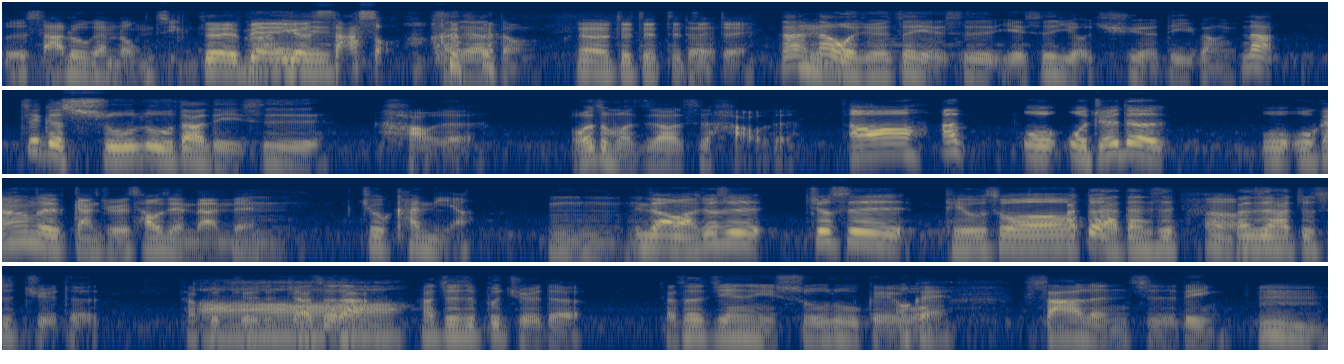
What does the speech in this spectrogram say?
不是杀戮跟龙井，对，变一个杀手。大家懂。呃，对对对对对，那嗯那我觉得这也是也是有趣的地方。那这个输入到底是好的？我怎么知道是好的？哦啊，我我觉得我我刚刚的感觉超简单的，嗯就看你啊，嗯嗯你知道吗？就是就是，比如说啊，对啊，但是嗯但是他就是觉得他不觉得，哦。假设他他就是不觉得，假设今天你输入给我杀人指令，嗯，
